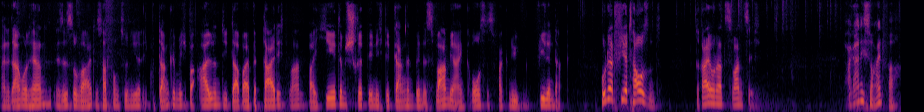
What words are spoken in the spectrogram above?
Meine Damen und Herren, es ist soweit, es hat funktioniert. Ich bedanke mich bei allen, die dabei beteiligt waren, bei jedem Schritt, den ich gegangen bin. Es war mir ein großes Vergnügen. Vielen Dank. 104.320. War gar nicht so einfach.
